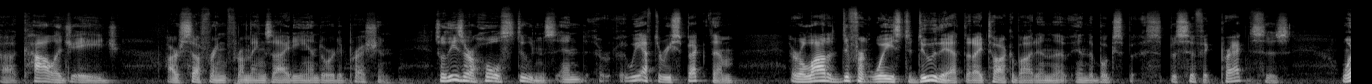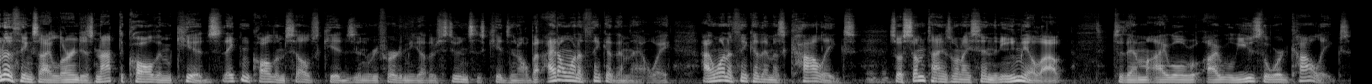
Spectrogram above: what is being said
uh, college age are suffering from anxiety and or depression. So these are whole students, and we have to respect them. There are a lot of different ways to do that that I talk about in the in the book sp- specific practices. One of the things I learned is not to call them kids. They can call themselves kids and refer to me to other students as kids and all, but I don't want to think of them that way. I want to think of them as colleagues. Mm-hmm. So sometimes when I send an email out to them, I will I will use the word colleagues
